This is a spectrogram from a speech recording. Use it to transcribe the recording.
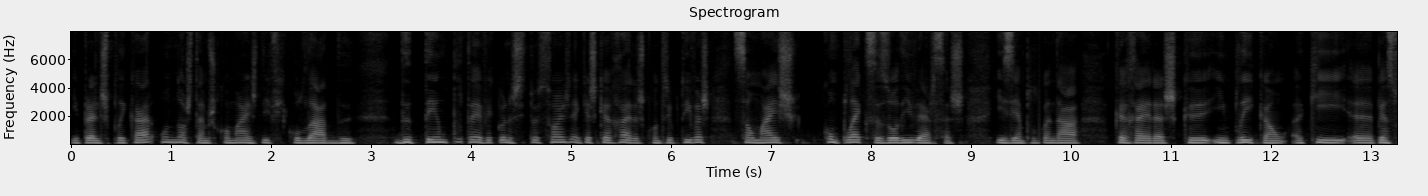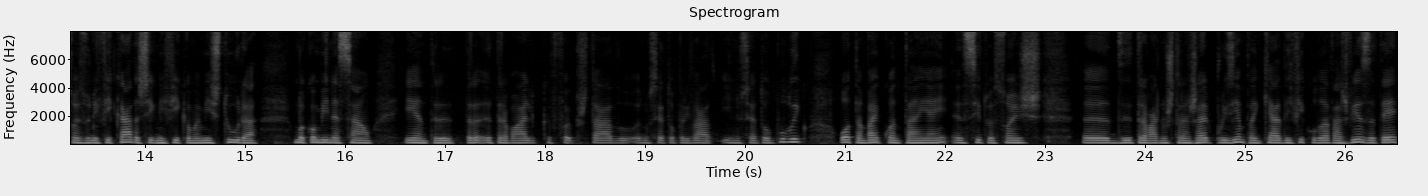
E para lhe explicar, onde nós estamos com mais dificuldade de, de tempo tem a ver com as situações em que as carreiras contributivas são mais complexas ou diversas. Exemplo, quando há carreiras que implicam aqui uh, pensões unificadas, significa uma mistura, uma combinação entre tra trabalho que foi prestado no setor privado e no setor público, ou também quando têm uh, situações uh, de trabalho no estrangeiro, por exemplo, em que há dificuldade às vezes até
